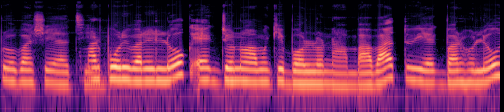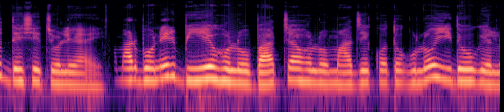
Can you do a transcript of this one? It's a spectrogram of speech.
প্রবাসে আছি। আমার পরিবারের লোক একজনও আমাকে বলল না বাবা তুই একবার হলেও দেশে চলে আয়। আমার বোনের বিয়ে হলো বাচ্চা বাচ্চা হলো, মাঝে কতগুলো ঈদও গেল।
